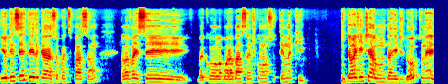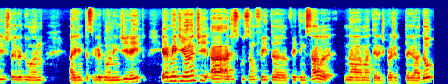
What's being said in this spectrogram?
e eu tenho certeza que a sua participação ela vai ser, vai colaborar bastante com o nosso tema aqui. Então, a gente é aluno da Rede Docto, né? A gente está graduando, a gente está se graduando em Direito. É, mediante a, a discussão feita, feita em sala, na matéria de projeto integrador,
